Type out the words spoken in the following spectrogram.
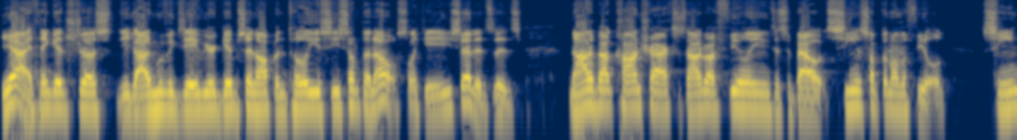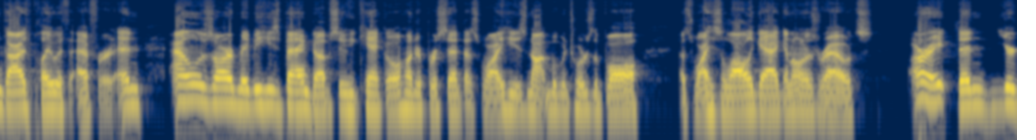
Yeah, I think it's just you got to move Xavier Gipson up until you see something else. Like you said, it's it's not about contracts, it's not about feelings, it's about seeing something on the field, seeing guys play with effort. And Allen Lazard, maybe he's banged up, so he can't go 100%. That's why he's not moving towards the ball. That's why he's lollygagging on his routes all right, then you're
